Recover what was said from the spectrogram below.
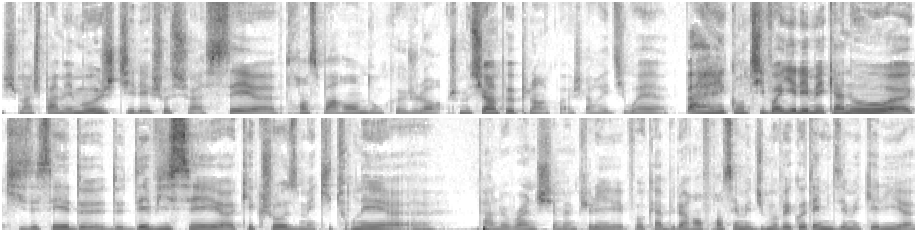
je mâche pas mes mots, je dis les choses, je suis assez euh, transparente, donc je, leur, me suis un peu plaint, quoi. Je leur ai dit, ouais, bah, quand ils voyaient les mécanos, qu'ils essayaient de, de dévisser quelque chose, mais qui tournait. Enfin, le run, je sais même plus les vocabulaires en français, mais du mauvais côté, il me disait, mais Kelly, euh,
